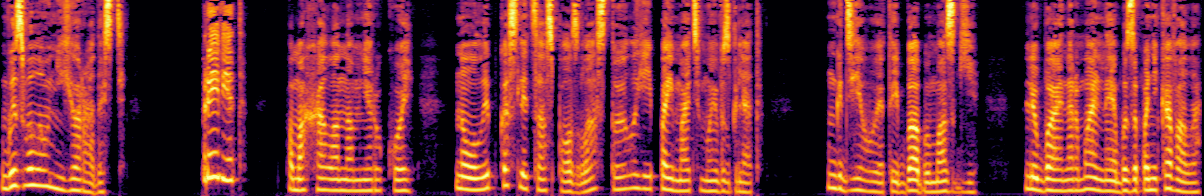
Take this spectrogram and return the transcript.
вызвало у нее радость. «Привет!» — помахала она мне рукой, но улыбка с лица сползла, стоило ей поймать мой взгляд. «Где у этой бабы мозги? Любая нормальная бы запаниковала,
